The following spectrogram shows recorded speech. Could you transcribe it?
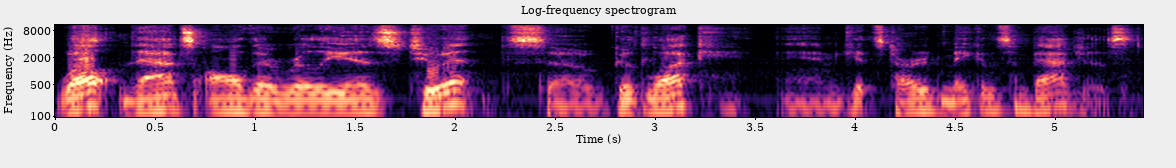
Well, that's all there really is to it. So good luck and get started making some badges.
